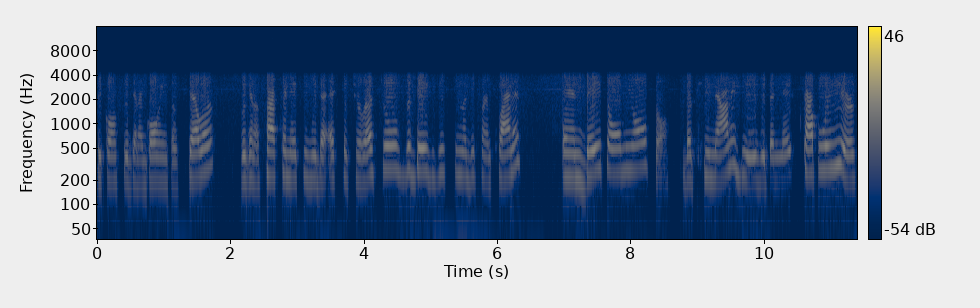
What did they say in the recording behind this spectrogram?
because we're going to go interstellar. We're going to start connecting with the extraterrestrials that they exist in a different planet. and they told me also that humanity, with the next couple of years,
